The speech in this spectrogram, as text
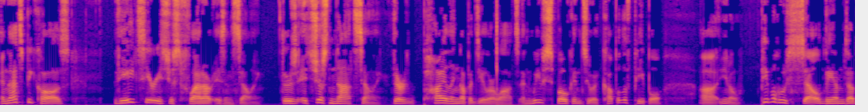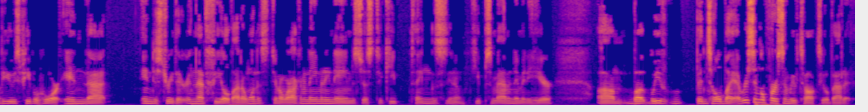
And that's because the 8 series just flat out isn't selling. There's it's just not selling. They're piling up at dealer lots, and we've spoken to a couple of people, uh, you know, people who sell BMWs, people who are in that industry, they're in that field. I don't want to, you know, we're not going to name any names just to keep things, you know, keep some anonymity here. Um, but we've been told by every single person we've talked to about it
